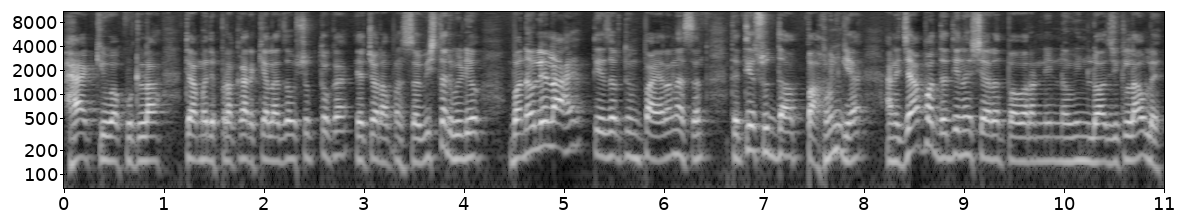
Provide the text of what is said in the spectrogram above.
हॅक किंवा कुठला त्यामध्ये प्रकार केला जाऊ शकतो का? याच्यावर आपण सविस्तर व्हिडिओ बनवलेला आहे. ते जर तुम्ही पाहिला नसेल तर ते सुद्धा पाहून घ्या. आणि ज्या पद्धतीनं शरद पवारांनी नवीन लॉजिक लावलं आहे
